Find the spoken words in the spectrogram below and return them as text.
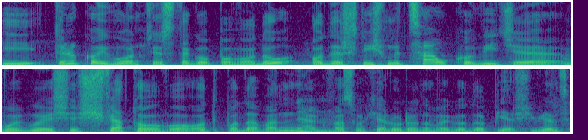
I tylko i wyłącznie z tego powodu odeszliśmy całkowicie, w ogóle się światowo, od podawania kwasu hialuronowego do piersi. Więc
